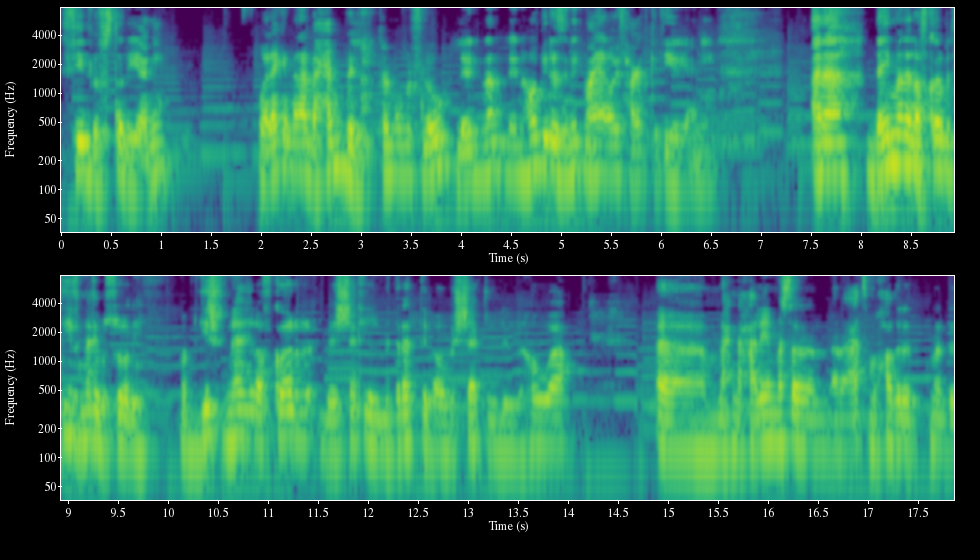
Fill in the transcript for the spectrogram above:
field of study يعني. ولكن أنا بحب ال term overflow لأن لأن هو بي resonate معايا قوي في حاجات كتير يعني. أنا دايما الأفكار بتيجي في دماغي بالصورة دي. ما بتجيش في دماغي الأفكار بالشكل المترتب أو بالشكل اللي هو إحنا حاليا مثلا أنا قاعد في محاضرة مادة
